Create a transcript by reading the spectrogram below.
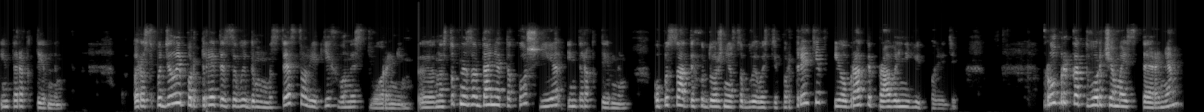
інтерактивним. Розподіли портрети за видами мистецтва, в яких вони створені. Е, Наступне завдання також є інтерактивним: описати художні особливості портретів і обрати правильні відповіді. Рубрика Творча майстерня.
